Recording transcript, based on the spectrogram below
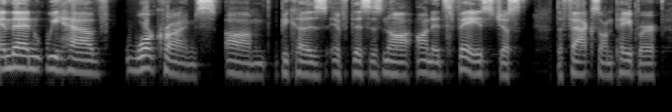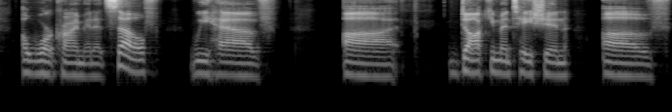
and then we have war crimes, um, because if this is not on its face, just the facts on paper, a war crime in itself, we have uh, documentation of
